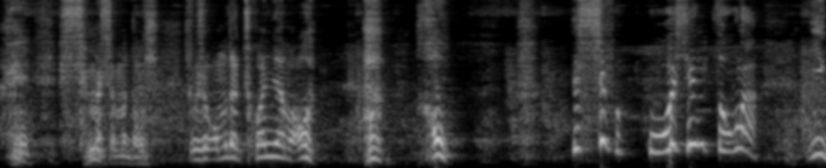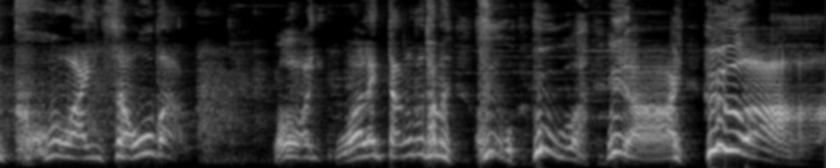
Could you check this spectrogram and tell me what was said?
嘿，什么什么东西？就是我们的传家宝啊！好，师傅，我先走了，你快走吧，我我来挡住他们。呼呼啊呀啊！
